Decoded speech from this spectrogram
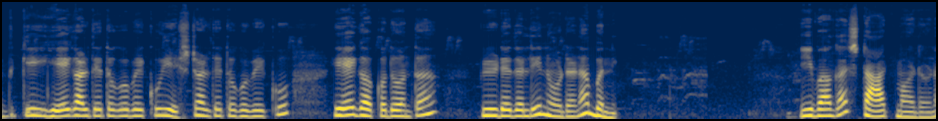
ಇದಕ್ಕೆ ಹೇಗೆ ಅಳತೆ ತೊಗೋಬೇಕು, ಎಷ್ಟು ಅಳತೆ ತೊಗೋಬೇಕು, ಹೇಗೆ ಹಾಕೋದು ಅಂತ ವಿಡಿಯೋದಲ್ಲಿ ನೋಡೋಣ. ಬನ್ನಿ. ಇವಾಗ ಸ್ಟಾರ್ಟ್ ಮಾಡೋಣ.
